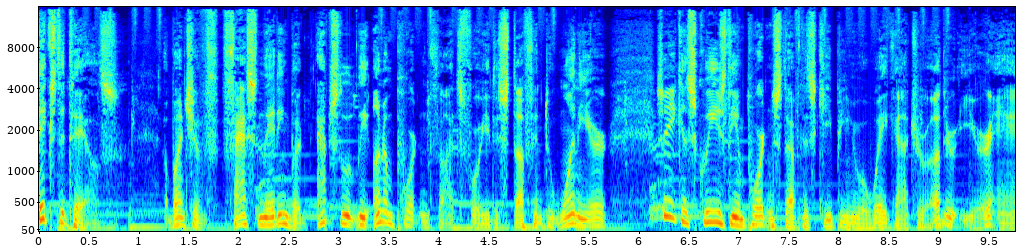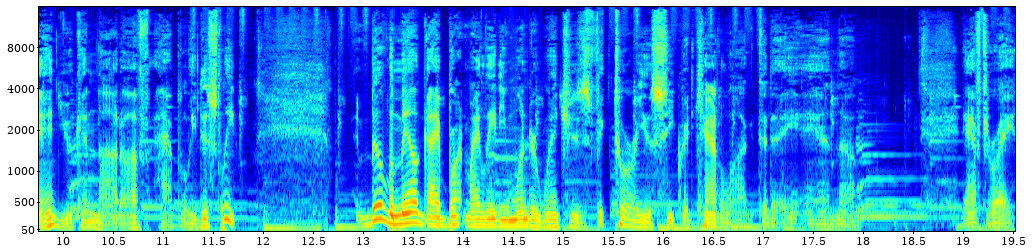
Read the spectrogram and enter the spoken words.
Dick's Details. A bunch of fascinating but absolutely unimportant thoughts for you to stuff into one ear so you can squeeze the important stuff that's keeping you awake out your other ear and you can nod off happily to sleep. Bill the mail guy brought my Lady Wonder Wench's Victoria's Secret catalog today, and um, after I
